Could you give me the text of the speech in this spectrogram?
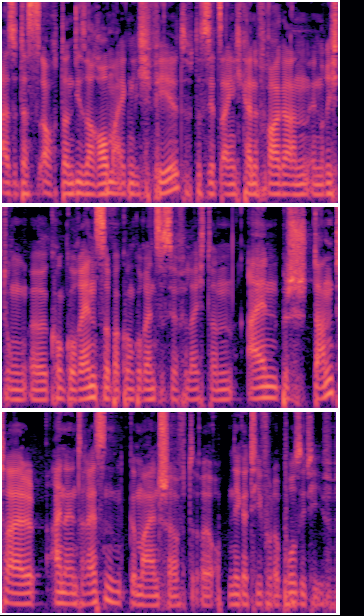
also dass auch dann dieser Raum eigentlich fehlt. Das ist jetzt eigentlich keine Frage an, in Richtung äh, Konkurrenz, aber Konkurrenz ist ja vielleicht dann ein Bestandteil einer Interessengemeinschaft, äh, ob negativ oder positiv.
